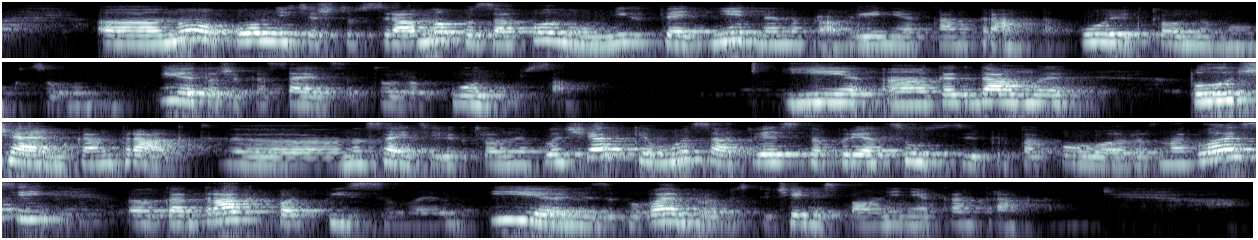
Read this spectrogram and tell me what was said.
но помните, что все равно по закону у них 5 дней для направления контракта по электронному аукциону. И это же касается тоже конкурса. И когда мы получаем контракт э, на сайте электронной площадки, мы, соответственно, при отсутствии протокола разногласий э, контракт подписываем и не забываем про обеспечение исполнения контракта.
